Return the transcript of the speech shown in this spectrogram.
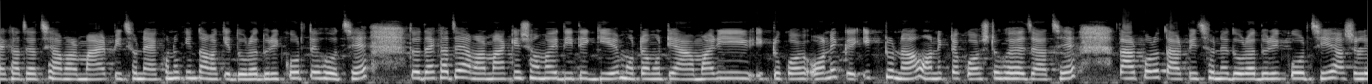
দেখা যাচ্ছে আমার মায়ের পিছনে এখনও কিন্তু আমাকে দৌড়াদৌড়ি করতে হচ্ছে। তো দেখা যায় আমার মাকে সময় দিতে গিয়ে মোটামুটি আমারই একটু অনেক, একটু না, অনেকটা কষ্ট হয়ে যাচ্ছে। তারপরও তার পিছনে দৌড়াদৌড়ি করছি, আসলে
